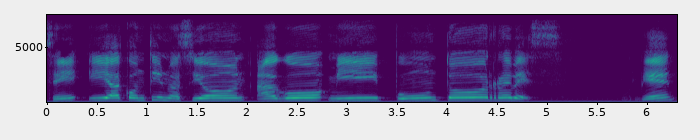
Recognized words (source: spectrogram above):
¿sí? Y a continuación hago mi punto revés. Muy bien.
